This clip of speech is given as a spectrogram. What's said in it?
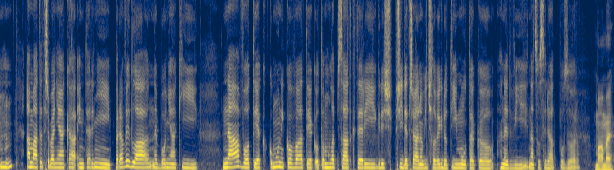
Mm-hmm. A máte třeba nějaká interní pravidla nebo nějaký návod, jak komunikovat, jak o tomhle psát, který, když přijde třeba nový člověk do týmu, tak eh, hned ví, na co si dát pozor? Máme,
